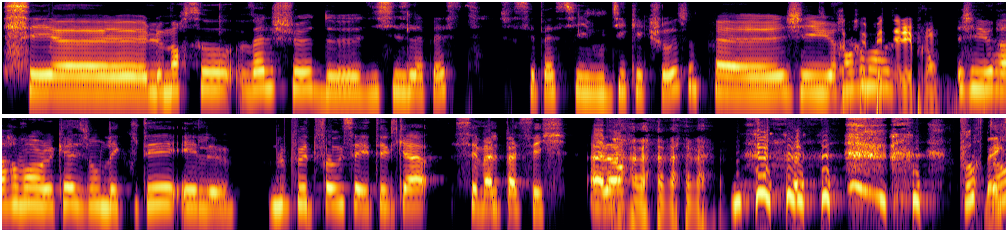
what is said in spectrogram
C'est euh, le morceau Valcheux de This is la peste. Je sais pas s'il vous dit quelque chose. Euh, j'ai eu rarement, eu rarement l'occasion de l'écouter et le, le peu de fois où ça a été le cas, c'est mal passé. Alors, pourtant, Bah,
